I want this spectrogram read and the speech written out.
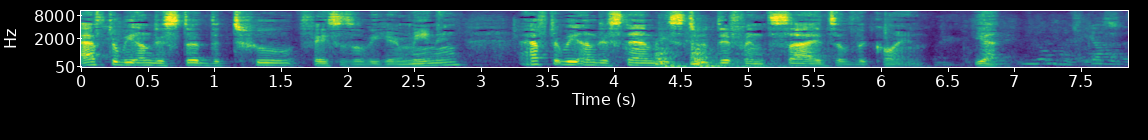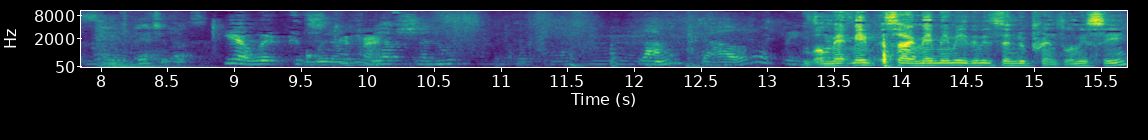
After we understood the two faces over here, meaning after we understand these two different sides of the coin. Yeah. Yeah, it's different. Well, maybe, sorry, maybe, maybe it's a new print. Let me see.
